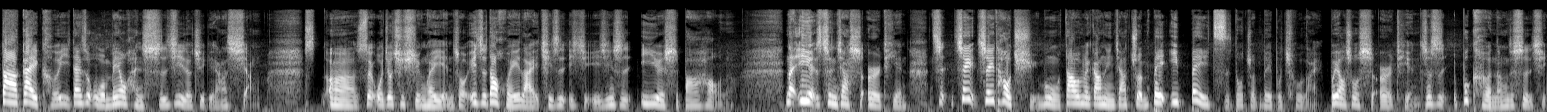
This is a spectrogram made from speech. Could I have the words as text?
大概可以，但是我没有很实际的去给他想，呃，所以我就去巡回演奏，一直到回来，其实已经已经是一月十八号了。那一月剩下十二天，这这这一套曲目，大卫钢琴家准备一辈子都准备不出来，不要说十二天，这是不可能的事情。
